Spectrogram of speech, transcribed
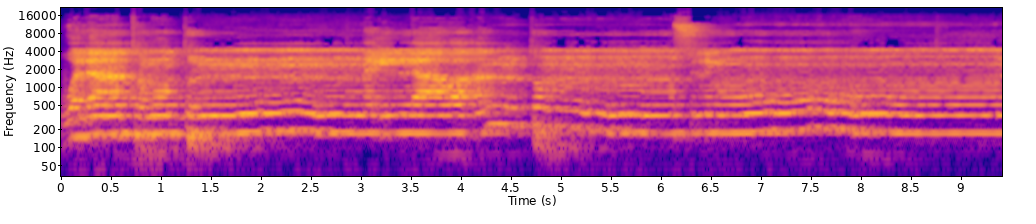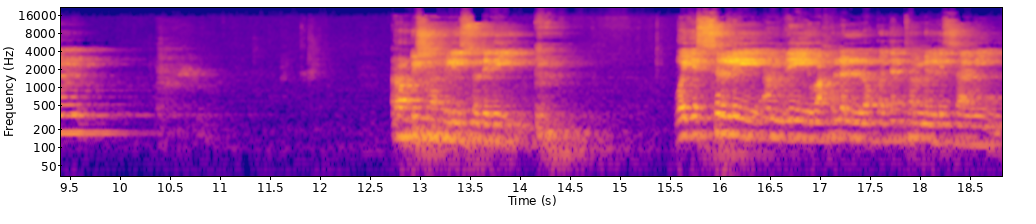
ولا تموتن إلا وأنتم مسلمون رب اشرح لي صدري ويسر لي أمري واحلل عقدة من لساني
